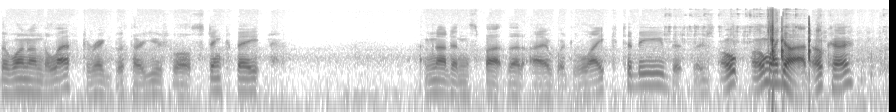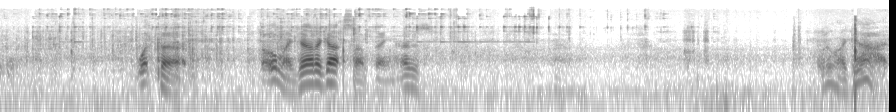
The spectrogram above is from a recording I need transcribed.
the one on the left rigged with our usual stink bait. I'm not in the spot that I would like to be, but there's, oh, oh my god, okay. What the, oh my god, I got something. I just, I got?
